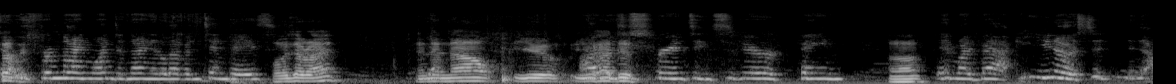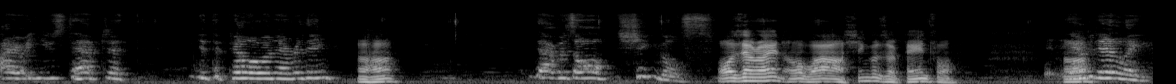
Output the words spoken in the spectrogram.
It was from 9-1 to 9-11, 10 days. oh, is that right? And then now you you I had was this. experiencing severe pain Uh, in my back. You notice, it, I used to have to get the pillow and everything. uh huh. That was all shingles, Oh, is that right? Oh, wow. Shingles are painful. Huh? evidently.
